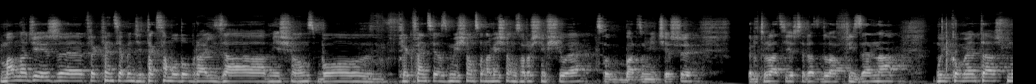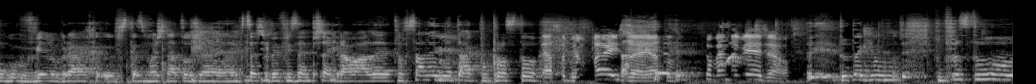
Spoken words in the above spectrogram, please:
Mam nadzieję, że frekwencja będzie tak samo dobra i za miesiąc, bo frekwencja z miesiąca na miesiąc rośnie w siłę, co bardzo mnie cieszy. Gratulacje jeszcze raz dla Frizena. Mój komentarz mógł w wielu grach wskazywać na to, że chcę, żeby Frizen przegrał, ale to wcale nie tak, po prostu Ja sobie obejrzę, ja to wszystko będę wiedział. To tak po prostu.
